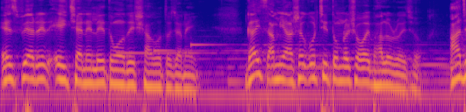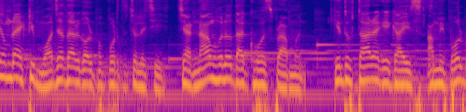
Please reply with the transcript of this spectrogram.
এসপিআরের এই চ্যানেলে তোমাদের স্বাগত জানাই। গাইস আমি আশা করছি তোমরা সবাই ভালো রয়েছো। আজ আমরা একটি মজাদার গল্প পড়তে চলেছি যার নাম হলো দ্য ঘোষ ব্রাহ্মণ। কিন্তু তার আগে গাইস আমি বলব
